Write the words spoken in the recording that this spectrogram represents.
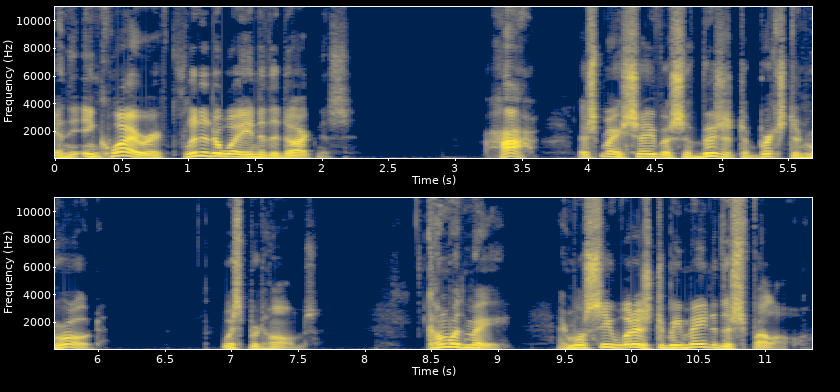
and the inquirer flitted away into the darkness. Ha! This may save us a visit to Brixton Road, whispered Holmes. Come with me, and we'll see what is to be made of this fellow.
